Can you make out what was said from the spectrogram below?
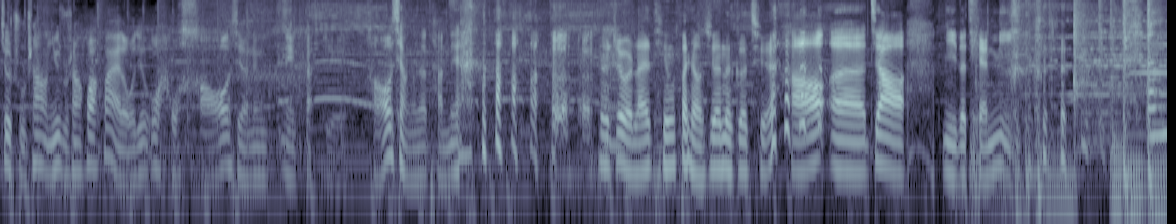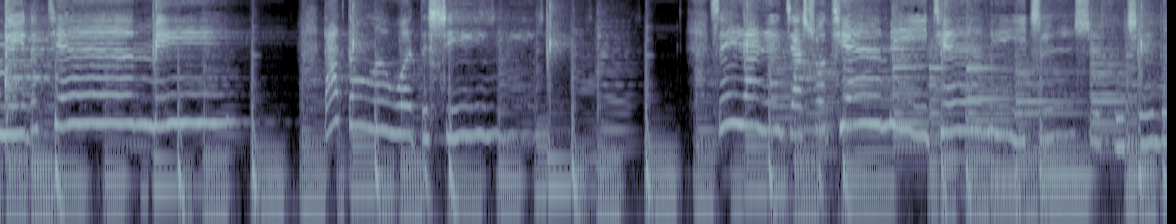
就主唱女主唱坏坏的，我就哇，我好喜欢那个那个感觉，好想跟他谈恋爱。那这会儿来听范晓萱的歌曲，好，呃，叫你的甜蜜，哦，你的甜蜜打动了我的心。虽然人家说甜蜜甜蜜只是肤浅的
